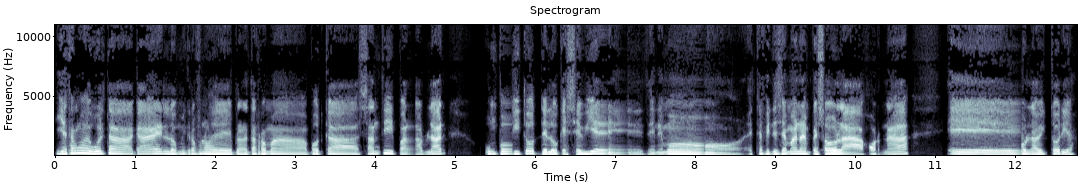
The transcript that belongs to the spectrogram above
Y ya estamos de vuelta acá en los micrófonos de Planeta Roma Podcast Santi para hablar un poquito de lo que se viene. Tenemos este fin de semana empezó la jornada eh, con la victoria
